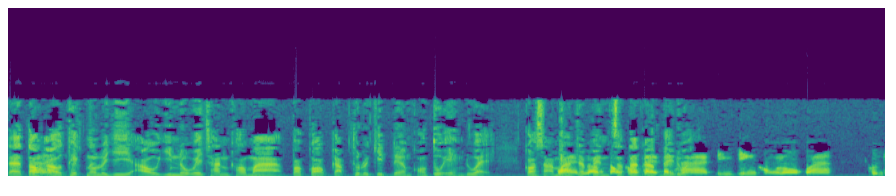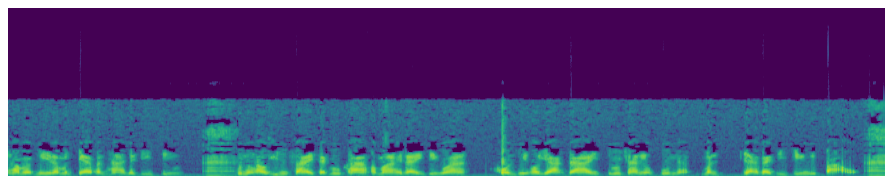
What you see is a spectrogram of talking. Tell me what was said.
แต่ต้องใช่เอาเทคโนโลยีเอาอินโนเวชันเข้ามาประกอบกับธุรกิจเดิมของตัวเองด้วย ก็สามารถจะเป็นใช่สแล้วตาร์ทอัพต้ได้องด้วเข้ายใจปัญหาจริง ๆ ของโลกว่าคุณทำแบบนี้แล้วมันแก้ปัญหาได้จริงอ่าๆคุณต้องเอาอินไซต์จากลูกค้าเข้ามาให้ได้จริงๆว่า คนที่เขาอยากได้โซลูชันของคุณเนี่ยมันอยากได้จริง ๆ หรือเปล่า อ่า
